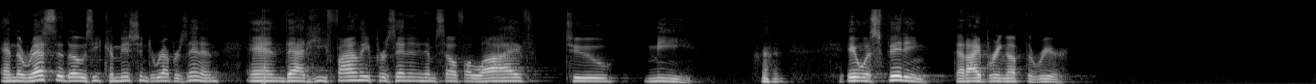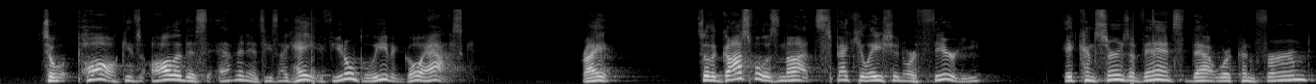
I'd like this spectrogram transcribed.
and the rest of those he commissioned to represent him, and that he finally presented himself alive to me. it was fitting that I bring up the rear. So Paul gives all of this evidence. He's like, hey, if you don't believe it, go ask. Right? So the gospel is not speculation or theory, it concerns events that were confirmed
